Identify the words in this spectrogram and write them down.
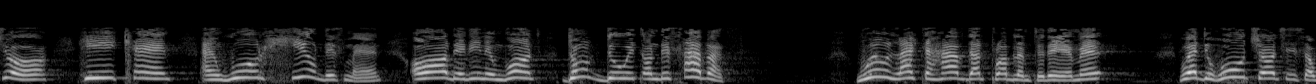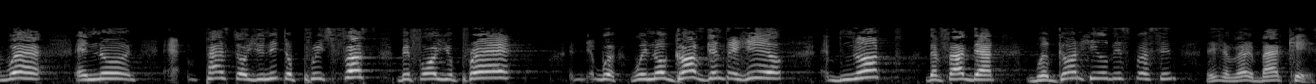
sure he can and would heal this man. All they didn't want, don't do it on the Sabbath. We would like to have that problem today, amen? Where the whole church is aware and knowing, Pastor, you need to preach first before you pray. We know God's going to heal, not the fact that, will God heal this person? This is a very bad case.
